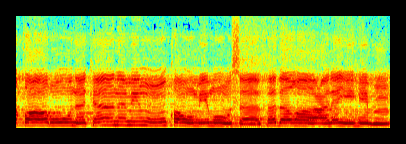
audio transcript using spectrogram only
قارون كان من قوم موسى فبغى عليهم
